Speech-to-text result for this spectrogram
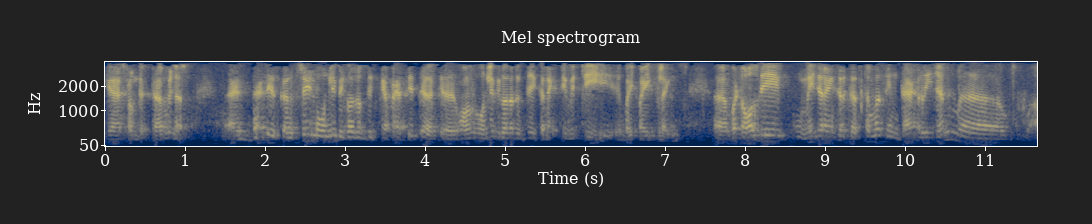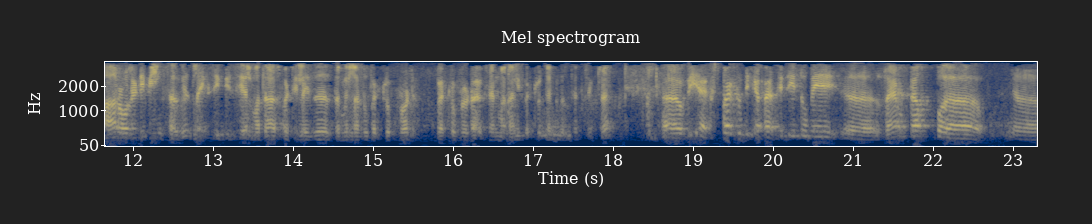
gas from the terminal. And that is constrained only because of the capacity, only because of the connectivity by pipelines. Uh, but all the major anchor customers in that region uh, are already being serviced like CPCL, Madras Fertilizers, Tamil Nadu Petro, Product, Petro Products and Manali Petrochemicals, etc. Uh, we expect the capacity to be uh, ramped up uh, uh,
